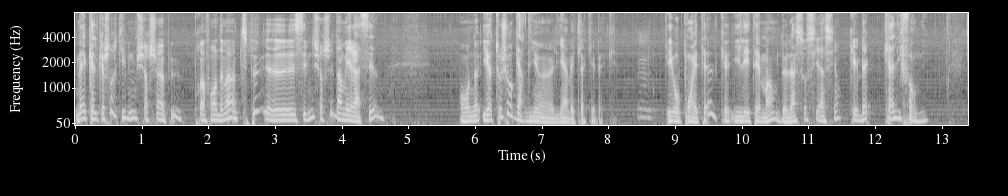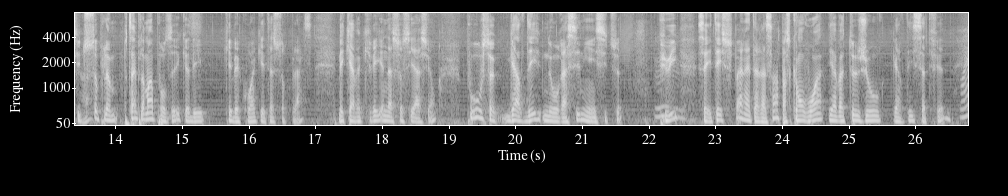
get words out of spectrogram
Mais quelque chose qui est venu me chercher un peu profondément, un petit peu, euh, c'est venu chercher dans mes racines. On a, il a toujours gardé un lien avec le Québec. Et au point tel qu'il était membre de l'Association Québec-Californie. C'est tout simplement, simplement pour dire que des Québécois qui étaient sur place, mais qui avaient créé une association pour se garder nos racines et ainsi de suite. Puis, ça a été super intéressant parce qu'on voit, il avait toujours gardé cette fibre. Ouais.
